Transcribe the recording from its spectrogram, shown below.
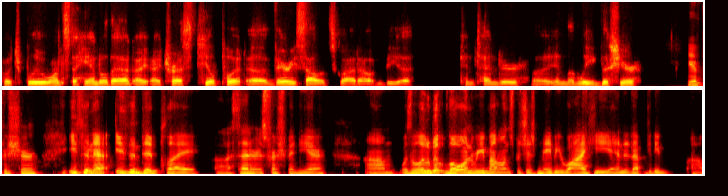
Coach Blue wants to handle that. I, I, trust he'll put a very solid squad out and be a contender uh, in the league this year. Yeah, for sure. Ethan uh, Ethan did play uh, center his freshman year. Um, was a little bit low on rebounds, which is maybe why he ended up getting uh,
